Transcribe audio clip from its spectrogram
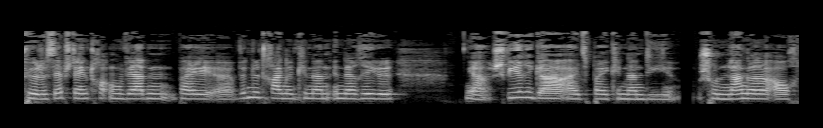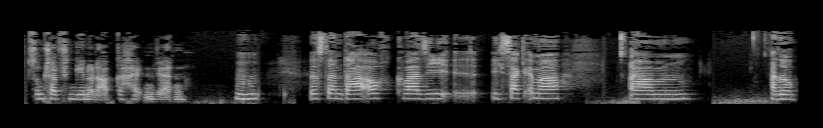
für das selbstständige Trockenwerden bei äh, windeltragenden Kindern in der Regel ja, schwieriger als bei Kindern, die schon lange auch zum Töpfen gehen oder abgehalten werden. Mhm. Das dann da auch quasi, ich sag immer, ähm, also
